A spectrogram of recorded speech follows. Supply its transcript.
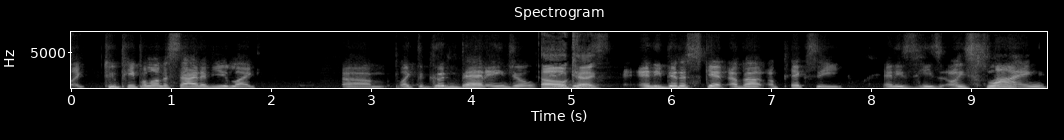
like two people on the side of you, like um like the good and bad angel. Oh, and did a okay. and he did a skit about a pixie, and he's he's oh, he's flying,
